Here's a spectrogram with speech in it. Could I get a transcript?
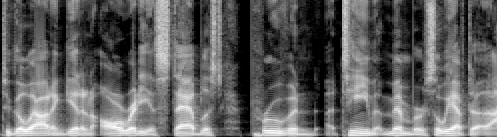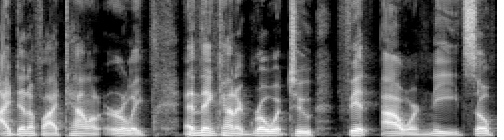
to go out and get an already established, proven team member. So we have to identify talent early and then kind of grow it to fit our needs. So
